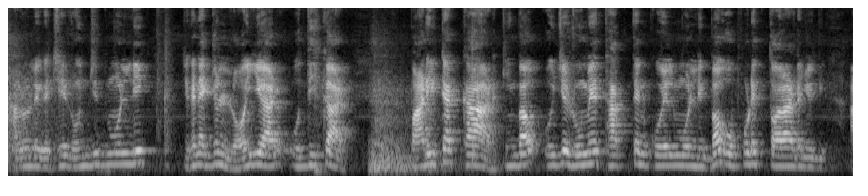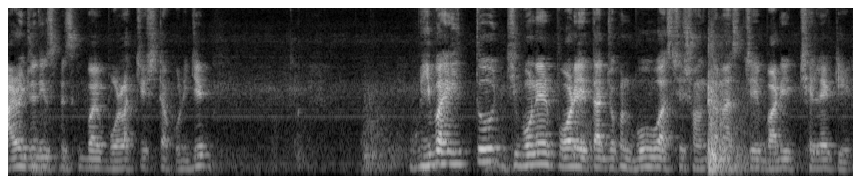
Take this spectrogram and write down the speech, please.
ভালো লেগেছে। রঞ্জিত মল্লিক, যেখানে একজন লয়ার অধিকার, বাড়িটা কার? কিংবা ওই যে রুমে থাকতেন কোয়েল মল্লিক বা ওপরের তলাটা যদি আরও যদি স্পেসিফিকভাবে বলার চেষ্টা করি যে, বিবাহিত জীবনের পরে তার যখন বউ আসছে, সন্তান আসছে বাড়ির ছেলেটির,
